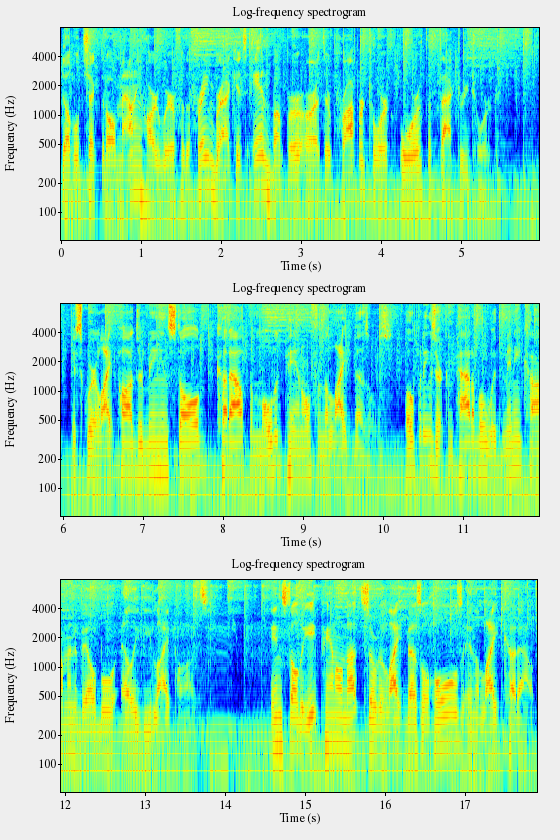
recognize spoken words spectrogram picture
Double check that all mounting hardware for the frame brackets and bumper are at their proper torque or the factory torque. If square light pods are being installed, cut out the molded panel from the light bezels. Openings are compatible with many common available LED light pods. Install the 8-panel nuts over the light bezel holes and the light cutout.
